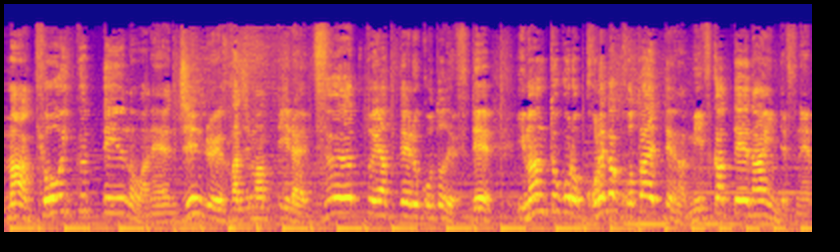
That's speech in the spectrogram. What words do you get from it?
まあ教育っていうのはね人類始まって以来ずっとやってることです。で今のところこれが答えっていうのは見つかってないんですね。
